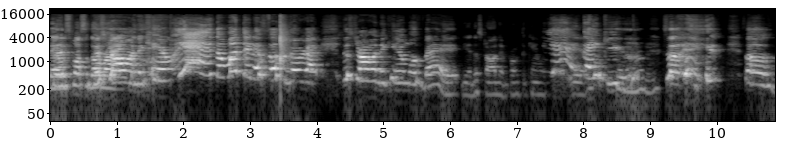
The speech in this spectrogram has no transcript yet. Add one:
That was supposed to the go straw on the camera. Yeah, the one thing that's supposed to go right. The straw on the camel's back. Yeah, the straw that broke the camel. Yeah, thank you. Mhm. So, so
